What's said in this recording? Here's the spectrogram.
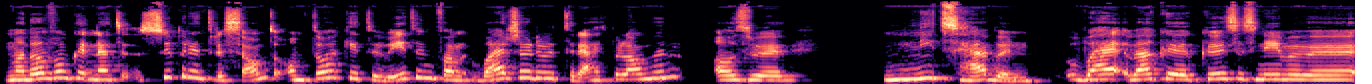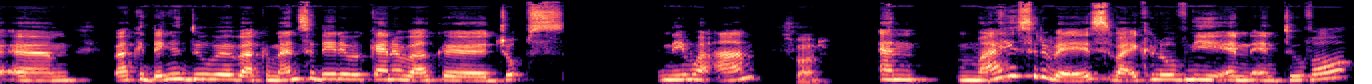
Maar dan vond ik het net super interessant om toch een keer te weten van waar zouden we terecht belanden als we niets hebben welke keuzes nemen we? Um, welke dingen doen we? Welke mensen leren we kennen? Welke jobs nemen we aan? Zwaar. En magischerwijs, maar ik geloof niet in, in toeval,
